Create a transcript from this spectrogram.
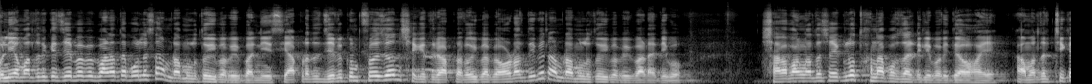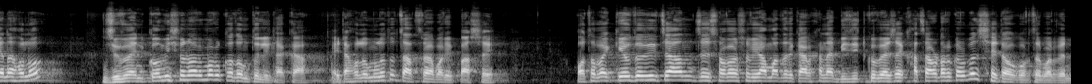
উনি আমাদেরকে যেভাবে বানাতে বলেছে, আমরা মূলত ওইভাবেই বানিয়েছি। আপনাদের যেরকম প্রয়োজন, সেক্ষেত্রে আপনারা ওইভাবে অর্ডার দিবেন, আমরা মূলত ওইভাবেই বানিয়ে দিব। সারা বাংলাদেশে এগুলো থানা পর্যায়ে ডেলিভারি দেওয়া হয়। আমাদের ঠিকানা হলো জুবাইন কমিশনার মোড় কদমতলি, ঢাকা। এটা হলো মূলত যাত্রাবাড়ির পাশে। অথবা কেউ যদি চান যে সরাসরি আমাদের কারখানায় ভিজিট করে এসে খাঁচা অর্ডার করবেন, সেটাও করতে পারবেন।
